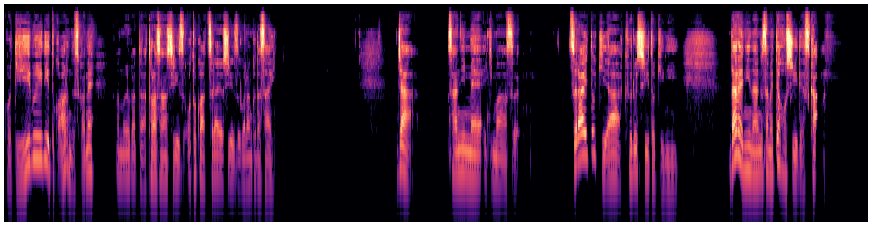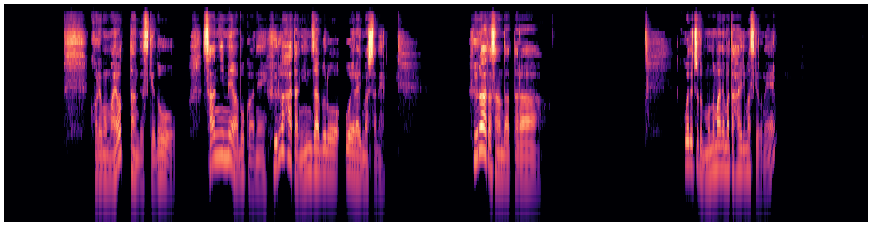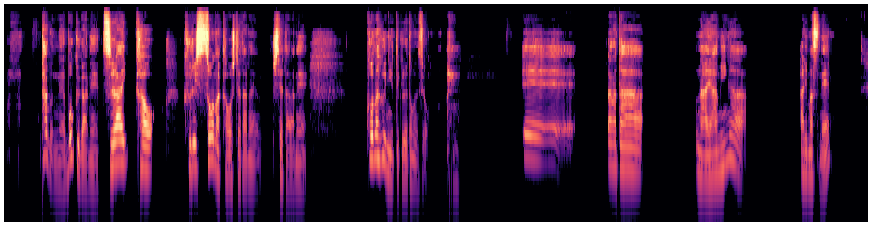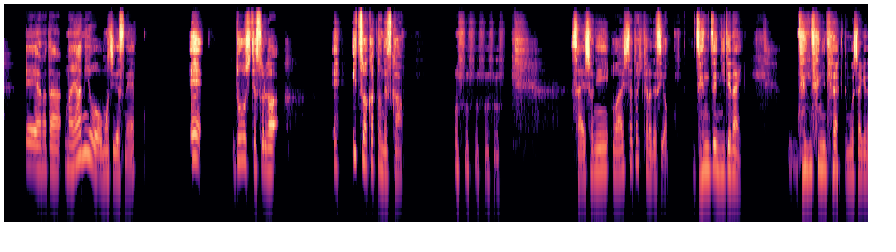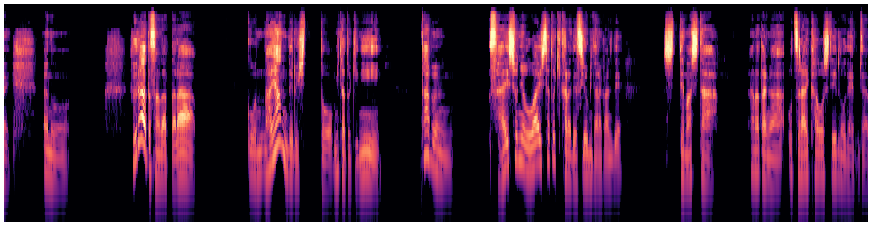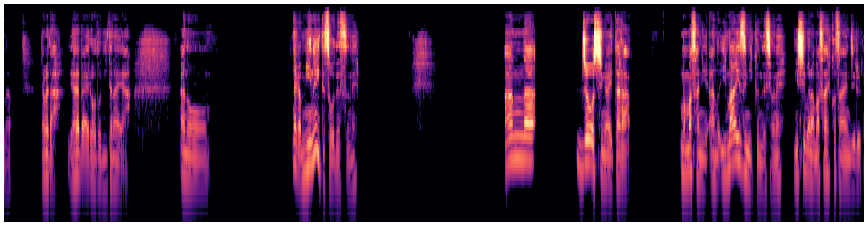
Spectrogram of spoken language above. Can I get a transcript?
これ DVD とかあるんですかね。あの、よかったら、トラさんシリーズ、男はつらいよシリーズご覧ください。じゃあ、3人目いきます。辛い時や苦しい時に、誰に慰めてほしいですか？これも迷ったんですけど、3人目は僕はね、古畑任三郎を選びましたね。古畑さんだったら、ここでちょっとモノマネまた入りますけどね。多分ね、僕がね、辛い顔、苦しそうな顔してたね、してたらね、こんな風に言ってくれると思うんですよ。えー、あなた、悩みがありますね。えー、あなた、悩みをお持ちですね。え、どうしてそれが、え、いつわかったんですか？最初にお会いした時からですよ。全然似てない。全然似てなくて申し訳ない。あの、古畑さんだったら、こう悩んでる人を見た時に、多分、最初にお会いした時からですよ、みたいな感じで、知ってました。あなたがお辛い顔をしているので、みたいな。ダメだ。やればやるほど似てないや。あの、なんか見抜いてそうですね。あんな上司がいたら、まあ、まさにあの今泉くんですよね。西村雅彦さん演じる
